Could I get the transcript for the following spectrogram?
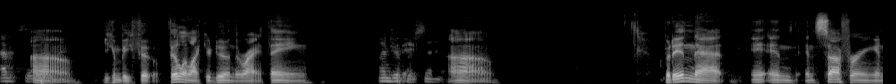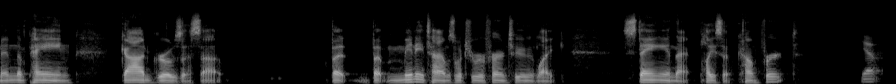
Absolutely. Um, you can be fe- feeling like you're doing the right thing. 100% uh, but in that in in suffering and in the pain god grows us up but but many times what you're referring to like staying in that place of comfort. Yep.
